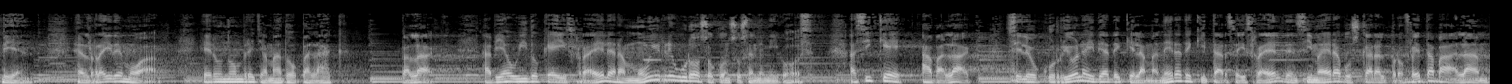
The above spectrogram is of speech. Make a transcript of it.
Bien, el rey de Moab era un hombre llamado Balak. Balak había oído que Israel era muy riguroso con sus enemigos. Así que a Balak se le ocurrió la idea de que la manera de quitarse a Israel de encima era buscar al profeta Baalam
